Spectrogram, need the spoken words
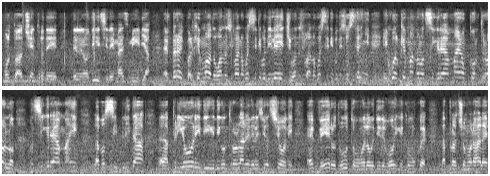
molto al centro dei- delle notizie, dei mass media. E però in qualche modo quando si fanno questi tipi di leggi, quando si fanno questi tipi di sostegni, in qualche modo non si crea mai un controllo, non si crea mai la possibilità eh, a priori di, di controllare delle situazioni. È vero tutto, come lo dite voi, che comunque l'approccio morale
